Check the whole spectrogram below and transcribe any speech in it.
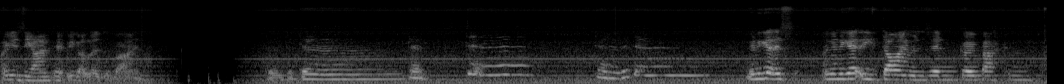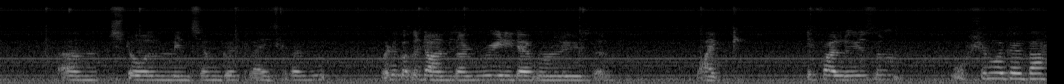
I'll use the iron pit, we got loads of iron. I'm gonna get this I'm gonna get these diamonds and go back and um, store them in some good place because when I've got the diamonds I really don't want to lose them. Like if I lose them or shall I go back?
